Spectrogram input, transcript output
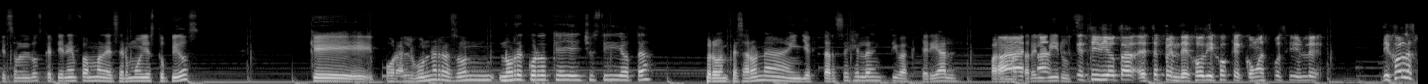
que son los que tienen fama de ser muy estúpidos, que por alguna razón, no recuerdo qué haya dicho este idiota, pero empezaron a inyectarse gel antibacterial para ah, matar el ah, virus. este idiota, este pendejo dijo que cómo es posible, dijo las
